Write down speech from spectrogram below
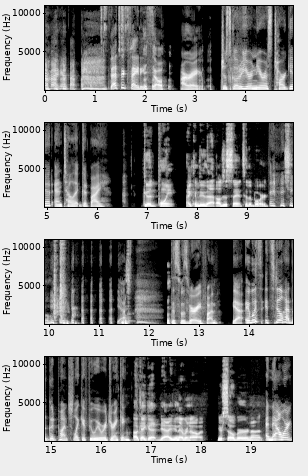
you're fine, you're fine. That's exciting. So, all right. Just go to your nearest Target and tell it goodbye? Good point. I can do that. I'll just say it to the board. So. yeah. This was very fun. Yeah. It was, it still had the good punch, like if we were drinking. Okay, good. Yeah, you never know if you're sober or not. And now we're,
